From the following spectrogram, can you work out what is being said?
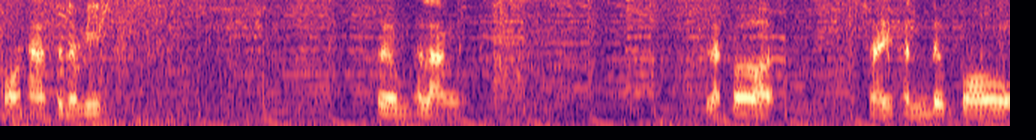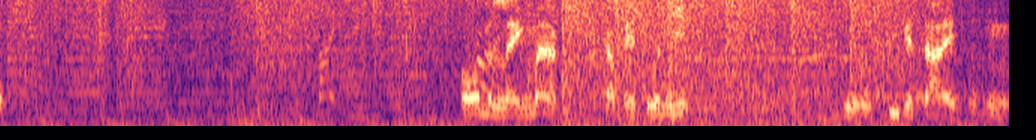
ขอท่าสึนามิ เพิ่มพลัง แล้วก็ใช้ Thunderfall เพราะมันแรงมากกับไอตัวนี้ หพี่กระจายอื้อหือ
